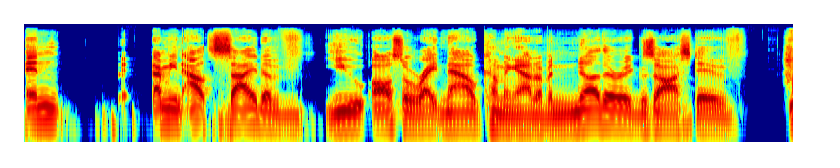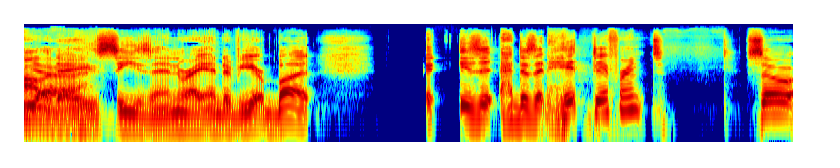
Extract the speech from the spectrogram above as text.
and I mean, outside of you, also right now coming out of another exhaustive holiday Yeah. season, right, end of year. But is it does it hit different? So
